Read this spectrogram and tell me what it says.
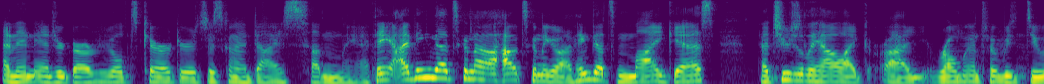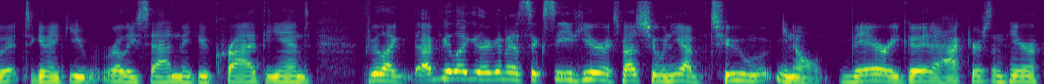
And then Andrew Garfield's character is just gonna die suddenly. I think I think that's gonna how it's gonna go. I think that's my guess. That's usually how like uh, romance movies do it to make you really sad, make you cry at the end. I feel like I feel like they're gonna succeed here, especially when you have two, you know, very good actors in here.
